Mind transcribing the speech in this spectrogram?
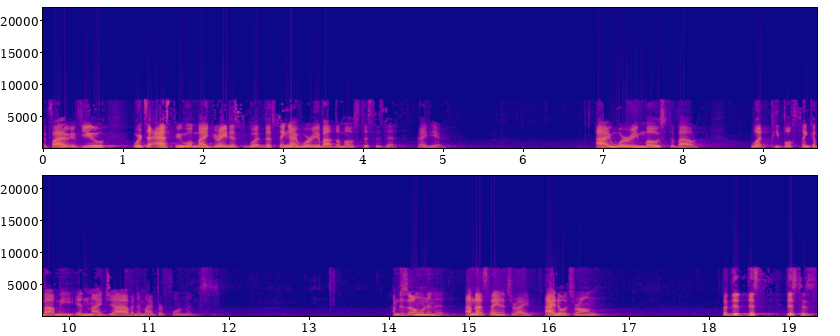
If I, if you were to ask me what my greatest, what the thing I worry about the most, this is it right here. I worry most about what people think about me in my job and in my performance. I'm just owning it. I'm not saying it's right. I know it's wrong. But th- this, this, is,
